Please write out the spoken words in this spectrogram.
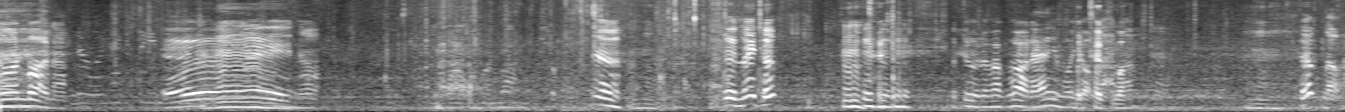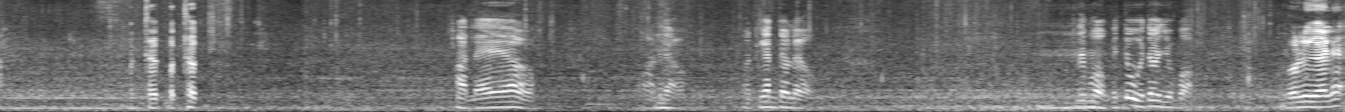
นอนบ่นะโดยนักเรียนเอ้ยเนาะเออตื่นเลยทึกประตูแล้วพักพ่อนะอยู่บ่หยอกหลานเนาะทึกเหรอบักเทิกบักเทิกหอดแล้วหอดแล้ว หอดเงินเจ้าแล้วได้บอกไปตู้เจ้าอยู่บอกบ่เรือแล้ว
